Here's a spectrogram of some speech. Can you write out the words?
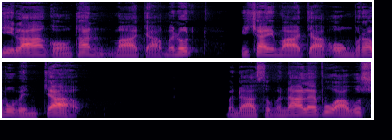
ธีล้างของท่านมาจากมนุษย์ไม่ใช่มาจากองค์พระผู้เป็นเจ้า บรรดาสมณะและผู้อาวุโส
